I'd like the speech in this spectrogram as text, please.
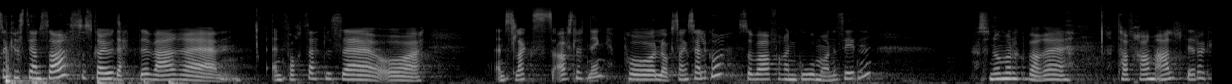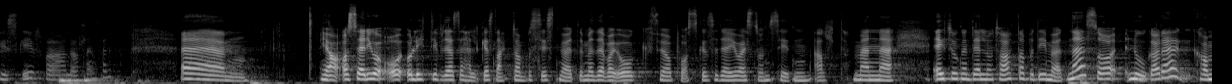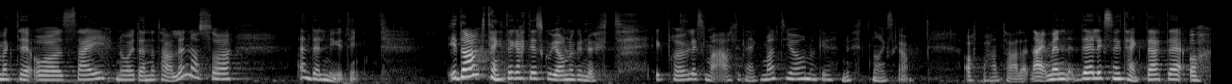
som Kristian sa, så skal jo dette være eh, en fortsettelse og en slags avslutning på lovsangshelga, som var for en god måned siden. Så nå må dere bare ta fram alt det dere husker fra lovsangshelga. Um, ja, og så er det jo og, litt i det som Helge snakket om på sist møte, men det var jo òg før påske, så det er jo en stund siden alt. Men eh, jeg tok en del notater på de møtene, så noe av det kommer jeg til å si nå i denne talen, og så en del nye ting. I dag tenkte jeg at jeg skulle gjøre noe nytt. Jeg prøver liksom å alltid tenke om alltid gjøre noe nytt når jeg skal opp på han. Nei, men det er liksom jeg tenkte at åh,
